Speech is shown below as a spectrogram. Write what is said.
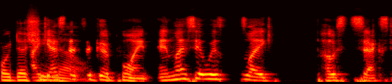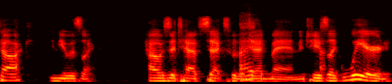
Or does she? I guess know? that's a good point. Unless it was like post sex talk and he was like, How is it to have sex with a I- dead man? And she's like, Weird.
